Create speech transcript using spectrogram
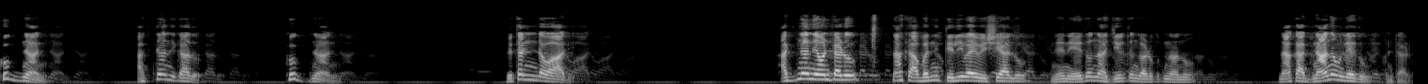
కుజ్ఞాని అజ్ఞాని కాదు కుజ్ఞాని వితండవాది అజ్ఞాని ఏమంటాడు నాకు అవన్నీ తెలివై విషయాలు నేను ఏదో నా జీవితం గడుపుతున్నాను నాకు ఆ జ్ఞానం లేదు అంటాడు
